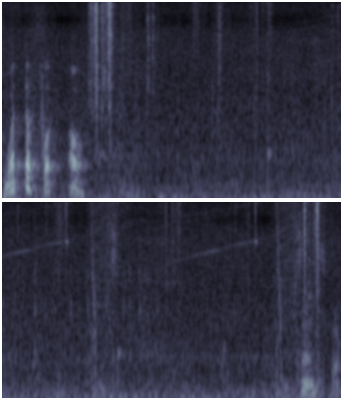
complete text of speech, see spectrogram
What the fuck? Oh. Thanks, bro.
